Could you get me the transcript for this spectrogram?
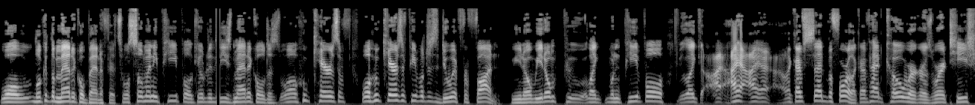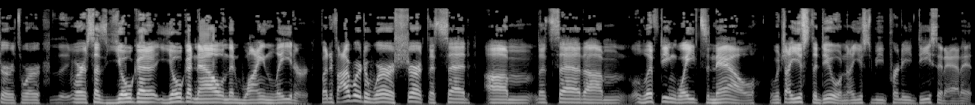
well, look at the medical benefits. Well, so many people go to these medical. Dis- well, who cares if? Well, who cares if people just do it for fun? You know, we don't like when people like I I, I like I've said before. Like I've had coworkers wear T-shirts where where it says yoga yoga now and then wine later. But if I were to wear shirt that said um that said um lifting weights now which I used to do and I used to be pretty decent at it.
